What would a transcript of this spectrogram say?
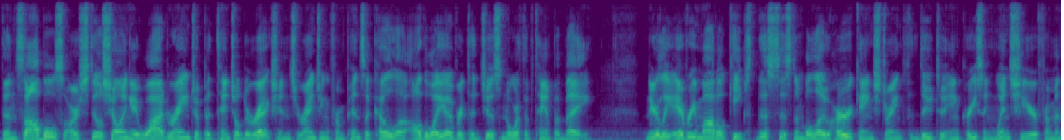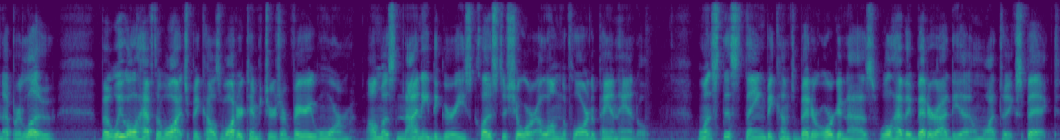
The ensembles are still showing a wide range of potential directions, ranging from Pensacola all the way over to just north of Tampa Bay. Nearly every model keeps this system below hurricane strength due to increasing wind shear from an upper low, but we will have to watch because water temperatures are very warm, almost 90 degrees close to shore along the Florida Panhandle. Once this thing becomes better organized, we'll have a better idea on what to expect.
